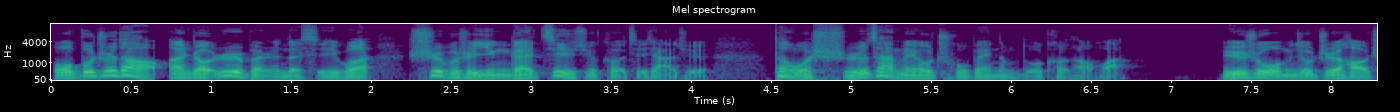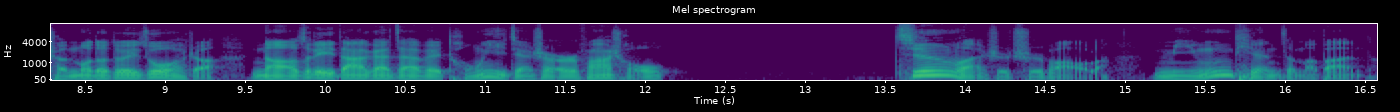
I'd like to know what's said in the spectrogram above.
我不知道按照日本人的习惯，是不是应该继续客气下去，但我实在没有储备那么多客套话。于是我们就只好沉默的对坐着，脑子里大概在为同一件事而发愁。今晚是吃饱了，明天怎么办呢？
